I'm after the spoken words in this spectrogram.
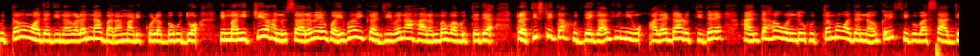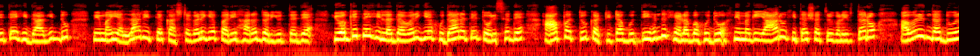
ಉತ್ತಮವಾದ ದಿನಗಳನ್ನು ಬರಮಾಡಿಕೊಳ್ಳಬಹುದು. ನಿಮ್ಮ ಇಚ್ಛೆಯ ಅನುಸಾರವೇ ವೈವಾಹಿಕ ಜೀವನ ಆರಂಭವಾಗುತ್ತದೆ ಪ್ರತಿಷ್ಠಿತ ಹುದ್ದೆಗಾಗಿ ನೀವು ಅಲಡಾಡುತ್ತಿದ್ದರೆ ಅಂತಹ ಒಂದು ಉತ್ತಮವಾದ ನೌಕರಿ ಸಿಗುವ ಸಾಧ್ಯತೆ ಇದಾಗಿದ್ದು, ನಿಮ್ಮ ಎಲ್ಲ ರೀತಿಯ ಕಷ್ಟಗಳಿಗೆ ಪರಿಹಾರ ದೊರೆಯುತ್ತದೆ. ಯೋಗ್ಯತೆ ಇಲ್ಲದವರಿಗೆ ಉದಾರತೆ ತೋರಿಸದೆ ಆಪತ್ತು, ಕಟ್ಟಿಟ ಬುದ್ಧಿ ಎಂದು ಹೇಳಬಹುದು. ನಿಮಗೆ ಯಾರು ಹಿತಶತ್ರುಗಳಿರ್ತಾರೋ ಅವರಿಂದ ದೂರ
